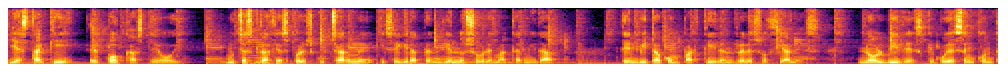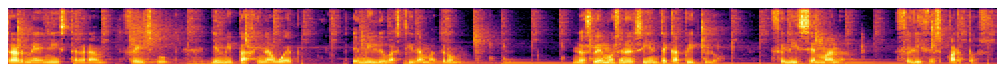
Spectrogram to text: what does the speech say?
Y hasta aquí el podcast de hoy. Muchas gracias por escucharme y seguir aprendiendo sobre maternidad. Te invito a compartir en redes sociales. No olvides que puedes encontrarme en Instagram, Facebook y en mi página web, Emilio Bastida Matrón. Nos vemos en el siguiente capítulo. Feliz semana. Felices partos.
